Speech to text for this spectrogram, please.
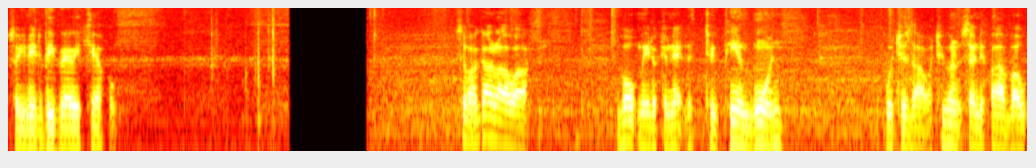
so you need to be very careful So I got our voltmeter connected to pin 1 which is our 275 volt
